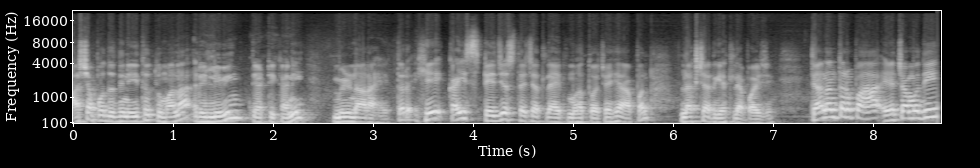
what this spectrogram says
अशा पद्धतीने इथं तुम्हाला रिलिव्हिंग त्या ठिकाणी मिळणार आहे. तर हे काही स्टेजेस त्याच्यातले आहेत महत्त्वाचे हे आपण लक्षात घेतल्या पाहिजे. त्यानंतर पहा याच्यामध्ये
